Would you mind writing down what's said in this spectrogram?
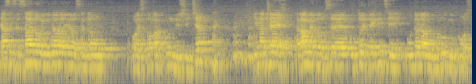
ja sam se sagao i udario sam ga u ovaj stomak pun mišića. Inače, ramenom se u toj tehnici udara u grudnu kost.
